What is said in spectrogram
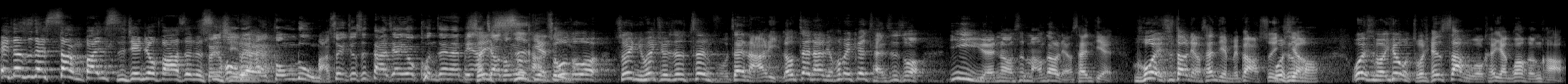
哎，那是在上班时间就发生的事情，对，还封路嘛，所以就是大家又困在那边，所以四点多多，所以你会觉得这政府在哪里？然后在哪里？后面更惨是说议员哦是忙到两三点，我也是到两三点没办法睡觉。为什么？因为我昨天上午我看阳光很好，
